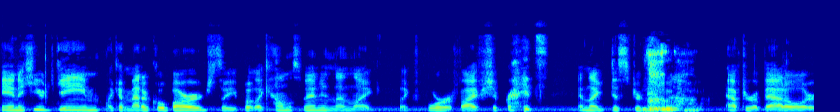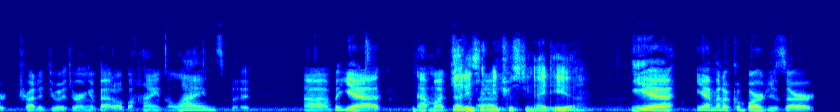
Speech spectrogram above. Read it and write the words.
in a huge game, like a medical barge, so you put like helmsman and then like like four or five shipwrights and like distribute them after a battle or try to do it during a battle behind the lines. But uh, but yeah, not much. that is an uh, interesting idea. yeah, yeah, medical barges are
